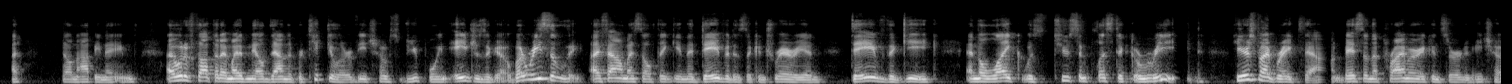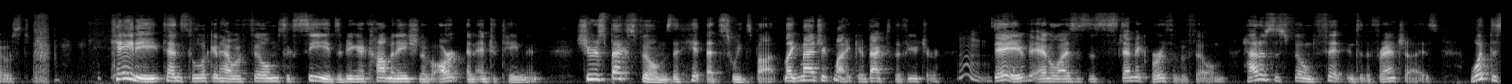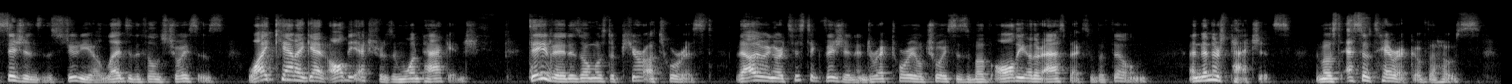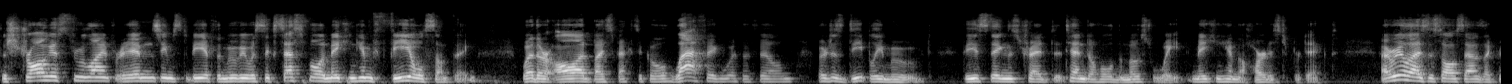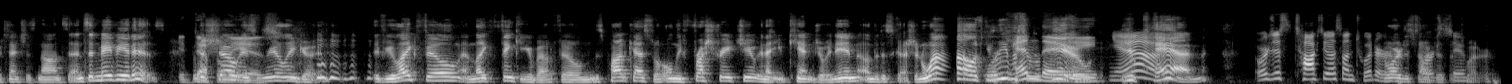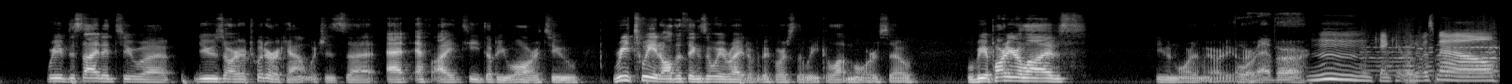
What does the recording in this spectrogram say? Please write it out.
shall not be named. I would have thought that I might have nailed down the particular of each host's viewpoint ages ago, but recently I found myself thinking that David is the contrarian, Dave the geek, and the like was too simplistic a read. Here's my breakdown based on the primary concern of each host. Katie tends to look at how a film succeeds at being a combination of art and entertainment. She respects films that hit that sweet spot, like Magic Mike and Back to the Future. Hmm. Dave analyzes the systemic birth of a film. How does this film fit into the franchise? What decisions in the studio led to the film's choices? Why can't I get all the extras in one package? David is almost a pure auteurist, valuing artistic vision and directorial choices above all the other aspects of the film. And then there's Patches, the most esoteric of the hosts. The strongest through line for him seems to be if the movie was successful in making him feel something, whether awed by spectacle, laughing with the film, or just deeply moved. These things tread, tend to hold the most weight, making him the hardest to predict. I realize this all sounds like pretentious nonsense, and maybe it is. It but the show is is. really good. if you like film and like thinking about film, this podcast will only frustrate you in that you can't join in on the discussion. Well, if you Or leave us a can review, Yeah. you can, Or just talk to us on Twitter. or just talk to Works us on too. Twitter. We've decided to uh, use our Twitter account, which is uh, at FITWR, to retweet all the things that we write over the course of the week a lot more. So we'll be a part of your lives even more than we already are. Forever. Mm, can't get rid of us now.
